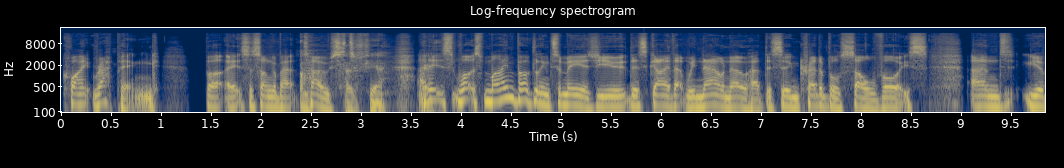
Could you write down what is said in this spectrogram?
quite rapping, but it's a song about toast. Toast, yeah. And Yeah. it's what's mind-boggling to me is you, this guy that we now know had this incredible soul voice, and your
